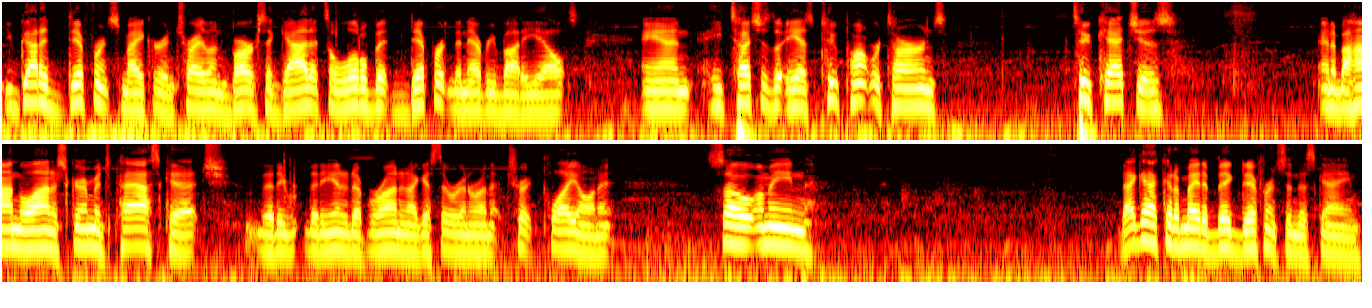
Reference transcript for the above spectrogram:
You've got a difference maker in Treylon Burks, a guy that's a little bit different than everybody else. And he touches the, he has two punt returns, two catches, and a behind the line of scrimmage pass catch that he that he ended up running. I guess they were going to run that trick play on it. So I mean, that guy could have made a big difference in this game.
